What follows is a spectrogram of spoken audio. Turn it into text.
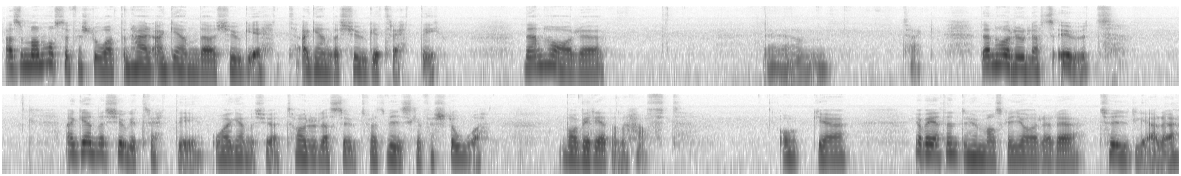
Alltså man måste förstå att den här Agenda 21, Agenda 2030. Den har eh, eh, Tack. Den har rullats ut. Agenda 2030 och Agenda 21 har rullats ut för att vi ska förstå vad vi redan har haft. Och eh, jag vet inte hur man ska göra det tydligare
